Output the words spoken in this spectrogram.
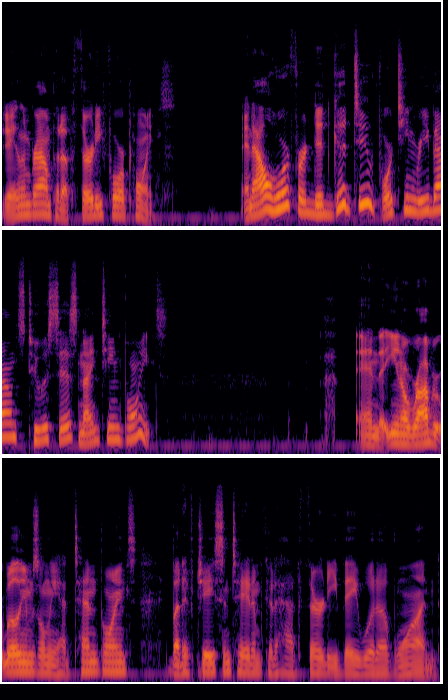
Jaylen Brown put up 34 points. And Al Horford did good too 14 rebounds, 2 assists, 19 points. And, you know, Robert Williams only had 10 points, but if Jayson Tatum could have had 30, they would have won.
